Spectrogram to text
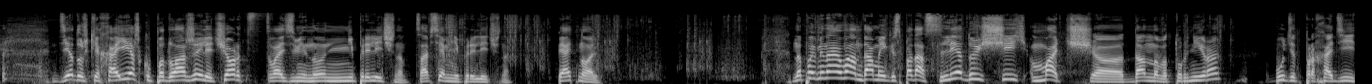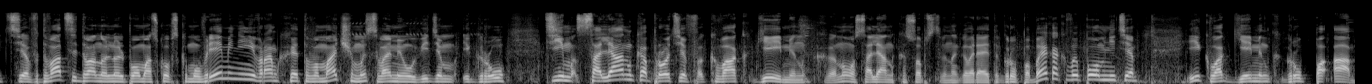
Дедушке хаешку подложили, черт возьми, ну неприлично, совсем неприлично. 5-0. Напоминаю вам, дамы и господа, следующий матч э, данного турнира будет проходить в 22.00 по московскому времени. И в рамках этого матча мы с вами увидим игру Team Солянка против Quack Gaming. Ну, Солянка, собственно говоря, это группа Б, как вы помните. И Quack Gaming группа А.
